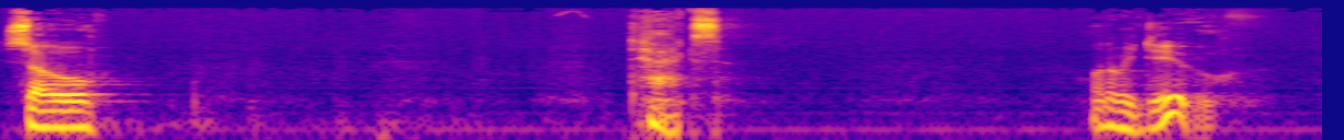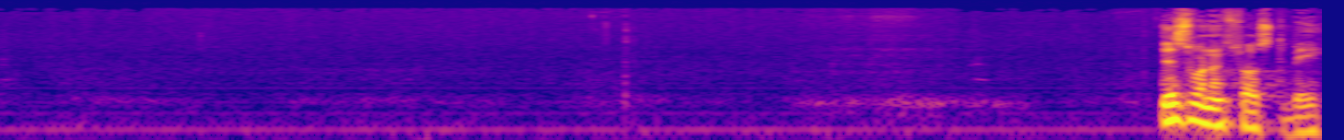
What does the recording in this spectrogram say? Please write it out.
So, tax. What do we do? This is what I'm supposed to be.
